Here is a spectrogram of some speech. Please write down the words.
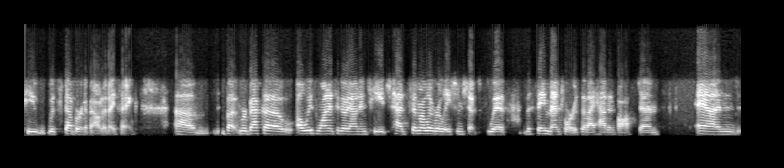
he was stubborn about it, I think. Um, but Rebecca always wanted to go down and teach, had similar relationships with the same mentors that I had in Boston. And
